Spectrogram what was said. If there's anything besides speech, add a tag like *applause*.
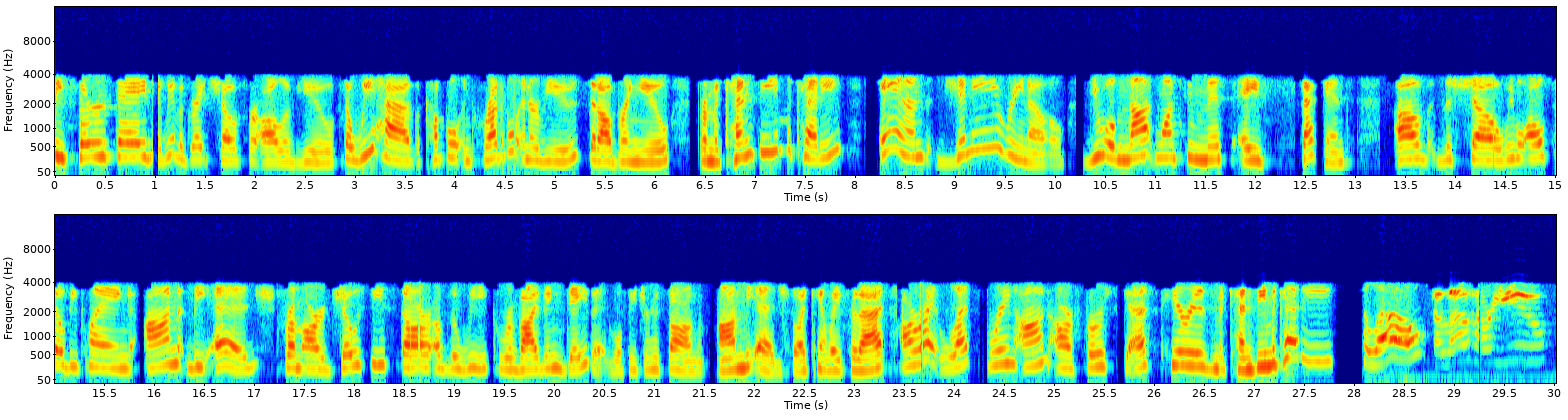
Happy Thursday. We have a great show for all of you. So we have a couple incredible interviews that I'll bring you from Mackynsie McKedy and Jimmy Reno. You will not want to miss a second of the show. We will also be playing On the Edge from our Josie Star of the Week, Reviving David. We'll feature his song On the Edge, so I can't wait for that. All right, let's bring on our first guest. Here is Mackynsie McKedy. Hello. Hello?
